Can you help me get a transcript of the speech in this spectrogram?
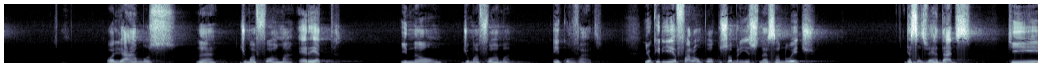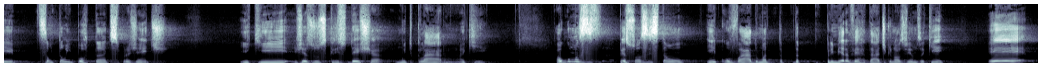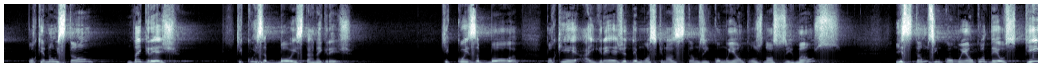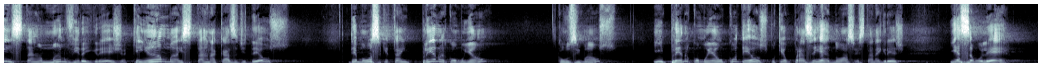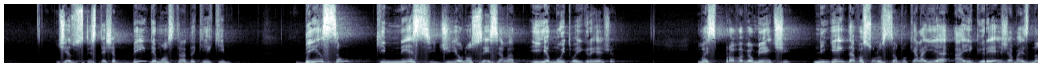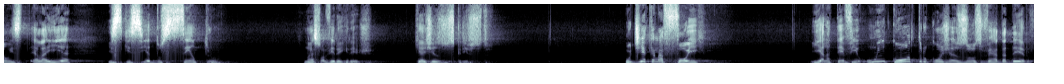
olharmos né, de uma forma ereta e não de uma forma encurvada. E eu queria falar um pouco sobre isso nessa noite, dessas verdades que são tão importantes para a gente e que Jesus Cristo deixa muito claro aqui. Algumas pessoas estão encurvadas, uma da primeira verdade que nós vemos aqui é porque não estão na igreja. Que coisa boa estar na igreja. Que coisa boa, porque a igreja demonstra que nós estamos em comunhão com os nossos irmãos e estamos em comunhão com Deus. Quem está amando vir à igreja, quem ama estar na casa de Deus, demonstra que está em plena comunhão com os irmãos e em plena comunhão com Deus, porque o prazer nosso é estar na igreja. E essa mulher, Jesus Cristo deixa bem demonstrado aqui que bênção que nesse dia, eu não sei se ela ia muito à igreja, mas provavelmente ninguém dava solução porque ela ia à igreja, mas não ela ia esquecia do centro. Não é só vir à igreja, que é Jesus Cristo. O dia que ela foi e ela teve um encontro com Jesus verdadeiro,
